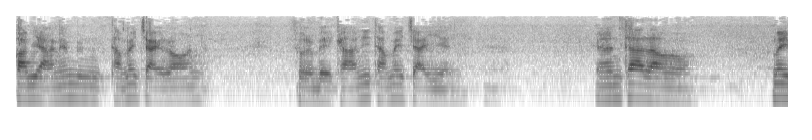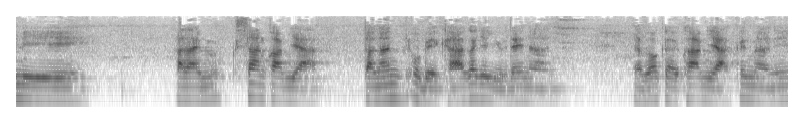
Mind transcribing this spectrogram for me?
ความอยากนั้นมันทำให้ใจร้อน ส่วนอุเบกขานี้ทำให้ใจเย็นดังนั้นถ้าเราไม่มีอะไรสร้างความอยาก ตอนนั้นอุเบกขาก็จะอยู่ได้นาน แต่พอเกิดความอยากขึ้นมานี้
